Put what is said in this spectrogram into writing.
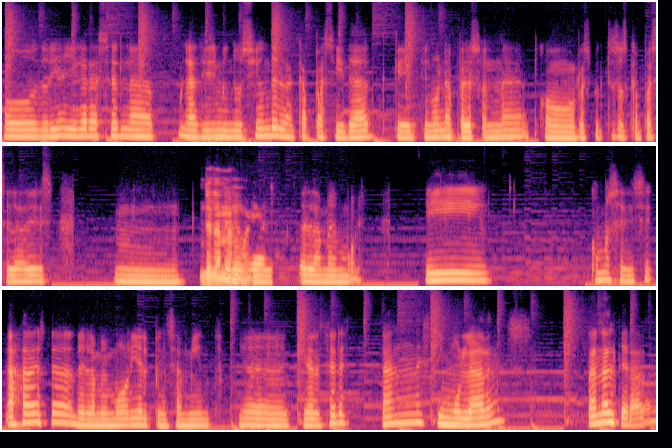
podría llegar a ser la, la, disminución de la capacidad que tiene una persona con respecto a sus capacidades mm, de la memoria. De la memoria. Y ¿cómo se dice? Ajá, esta de la memoria, el pensamiento. que al ser tan estimuladas, tan alteradas,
